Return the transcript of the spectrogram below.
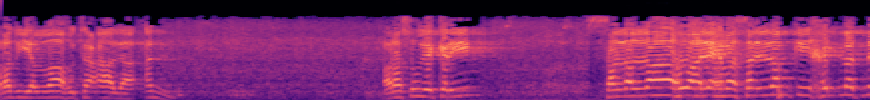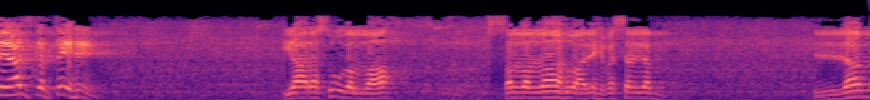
رضی اللہ تعالی ان رسول کریم صلی اللہ علیہ وسلم کی خدمت میں عرض کرتے ہیں، یا رسول اللہ صلی اللہ علیہ وسلم، لم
